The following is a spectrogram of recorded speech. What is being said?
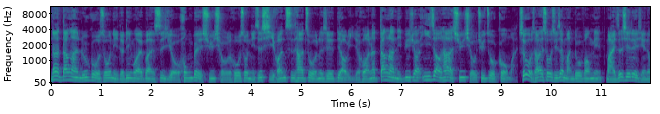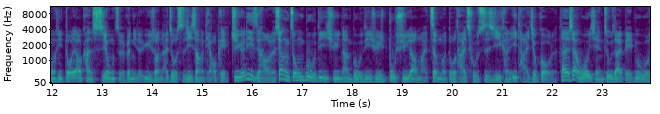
那当然，如果说你的另外一半是有烘焙需求的，或者说你是喜欢吃他做的那些料理的话，那当然你必须要依照他的需求去做购买。所以我才会说，其实在蛮多方面买这些类型的东西都要看使用者跟你的预算来做实际上的调配。举个例子好了，像中部地区、南部地区不需要买这么多台厨师机，可能一台就够了。但是像我以前住在北部，我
